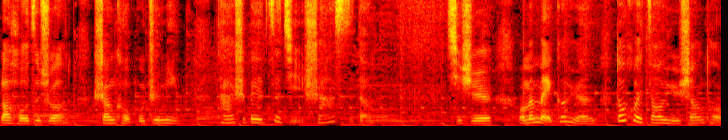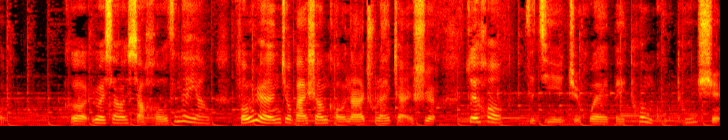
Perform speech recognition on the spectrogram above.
老猴子说：“伤口不致命，他是被自己杀死的。”其实，我们每个人都会遭遇伤痛。可若像小猴子那样，逢人就把伤口拿出来展示，最后自己只会被痛苦吞噬。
